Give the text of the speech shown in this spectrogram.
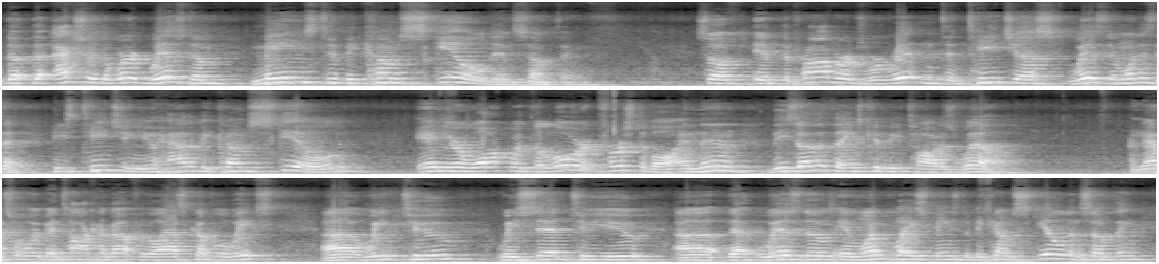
The, the, actually, the word wisdom means to become skilled in something. So if, if the Proverbs were written to teach us wisdom, what is that? He's teaching you how to become skilled in your walk with the Lord, first of all, and then these other things can be taught as well. And that's what we've been talking about for the last couple of weeks. Uh, week two, We said to you uh, that wisdom in one place means to become skilled in something.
